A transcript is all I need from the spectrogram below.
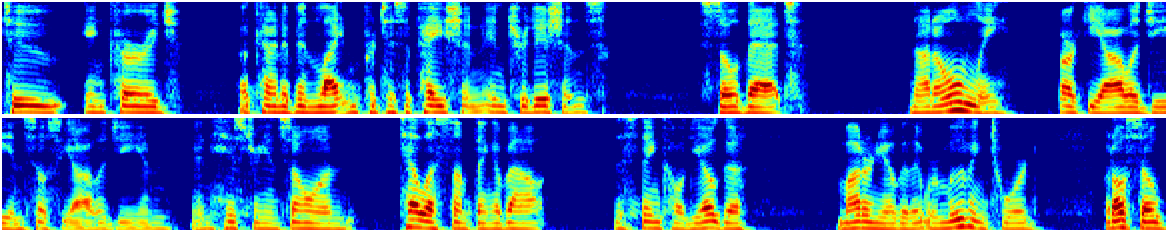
to encourage a kind of enlightened participation in traditions so that not only archaeology and sociology and, and history and so on tell us something about this thing called yoga, modern yoga that we're moving toward, but also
